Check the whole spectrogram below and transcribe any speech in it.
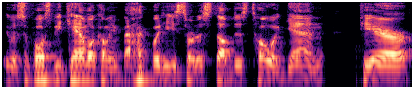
It was supposed to be Campbell coming back, but he sort of stubbed his toe again. Pierre,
